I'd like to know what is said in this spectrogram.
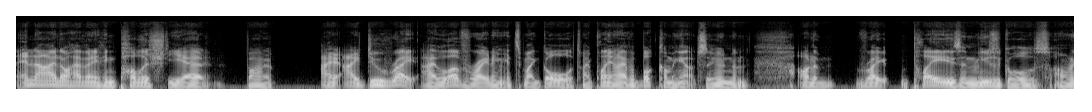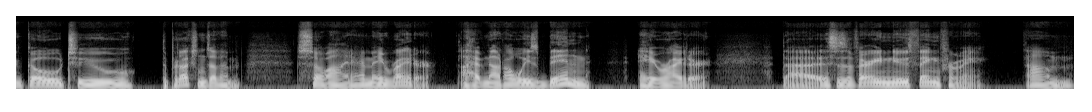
And I don't have anything published yet, but I, I do write. I love writing. It's my goal. It's my plan. I have a book coming out soon and I want to write plays and musicals. I want to go to the productions of them. So I am a writer. I have not always been a writer. Uh, this is a very new thing for me, um,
